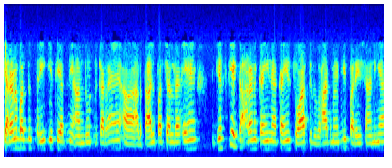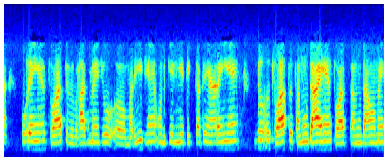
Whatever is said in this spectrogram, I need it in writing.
चरणबद्ध तरीके से अपने आंदोलन कर रहे हैं हड़ताल पर चल रहे हैं, जिसके कारण कहीं ना कहीं स्वास्थ्य विभाग में भी परेशानियाँ हो रही हैं। स्वास्थ्य विभाग में जो मरीज़ हैं, उनके लिए दिक्कतें आ रही हैं। जो स्वास्थ्य समुदाय हैं, स्वास्थ्य समुदायों में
